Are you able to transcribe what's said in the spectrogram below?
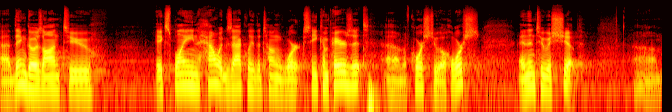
uh, then goes on to explain how exactly the tongue works. He compares it, um, of course, to a horse and then to a ship. Um,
